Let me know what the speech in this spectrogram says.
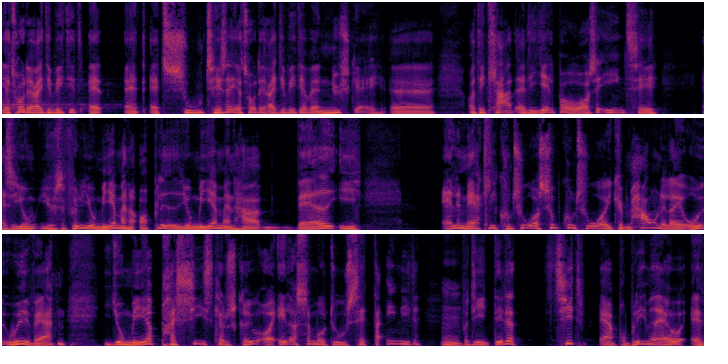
Jeg tror, det er rigtig vigtigt at, at, at suge til sig. Jeg tror, det er rigtig vigtigt at være nysgerrig. Øh, og det er klart, at det hjælper jo også en til... Altså jo, jo selvfølgelig, jo mere man har oplevet, jo mere man har været i alle mærkelige kulturer og subkulturer i København eller ude, ude i verden, jo mere præcis kan du skrive, og ellers så må du sætte dig ind i det. Mm. Fordi det, der tit er problemet, er jo, at,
